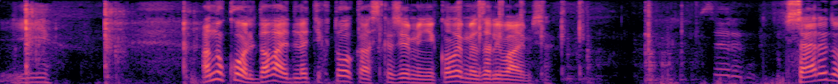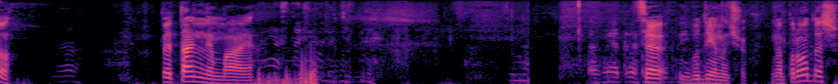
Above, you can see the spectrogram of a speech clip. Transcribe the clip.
і. А ну Коль, давай для Тіктока скажи мені, коли ми заливаємося? В середу. В середу? Да. Питань немає. Це будиночок на продаж.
